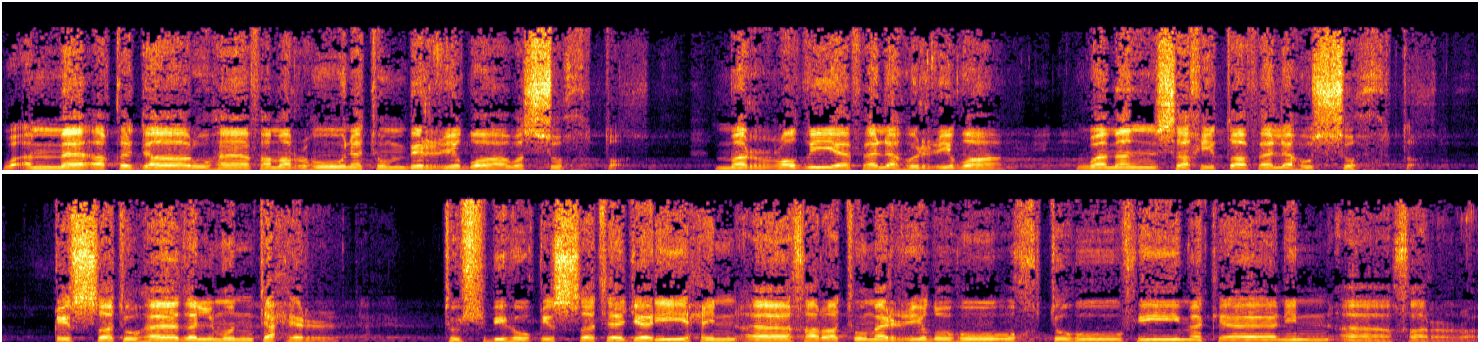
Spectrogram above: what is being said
وأما أقدارها فمرهونة بالرضا والسخط. من رضي فله الرضا ومن سخط فله السخط. قصة هذا المنتحر تشبه قصة جريح آخر تمرضه أخته في مكان آخر.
